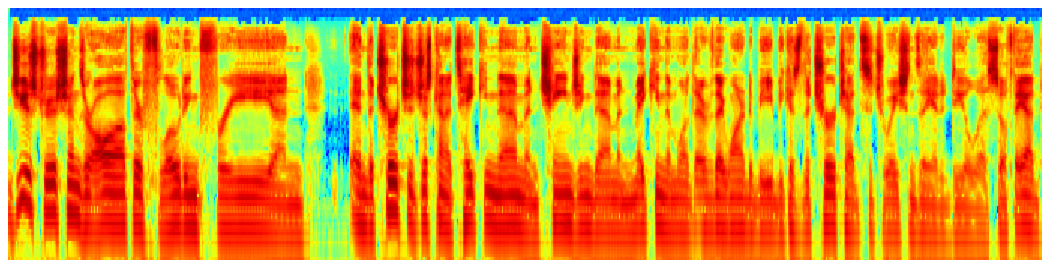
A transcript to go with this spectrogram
Jesus traditions are all out there floating free and and the church is just kind of taking them and changing them and making them whatever they wanted to be because the church had situations they had to deal with. So if they had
